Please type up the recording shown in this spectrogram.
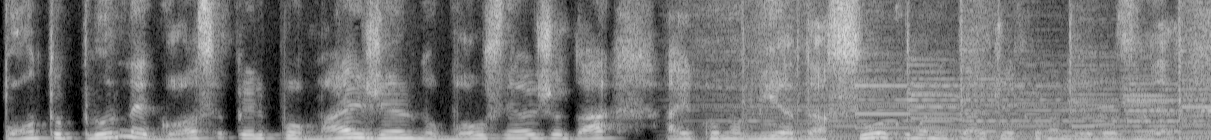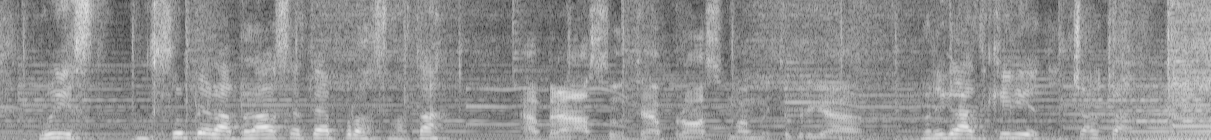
ponto para o negócio, para ele pôr mais dinheiro no bolso e ajudar a economia da sua comunidade e a economia brasileira. Luiz, um super abraço e até a próxima, tá? Abraço, até a próxima. Muito obrigado. Obrigado, querido. Tchau, tchau.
